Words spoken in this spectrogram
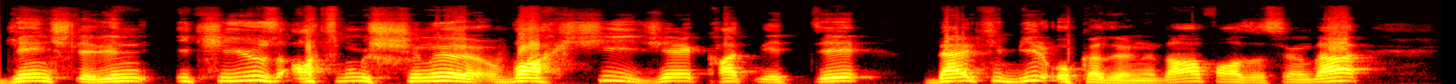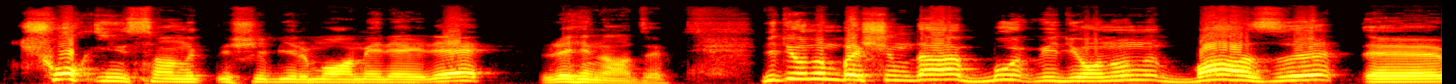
gençlerin 260'ını vahşice katletti. Belki bir o kadarını daha fazlasını da çok insanlık dışı bir muameleyle rehin aldı. Videonun başında bu videonun bazı e,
